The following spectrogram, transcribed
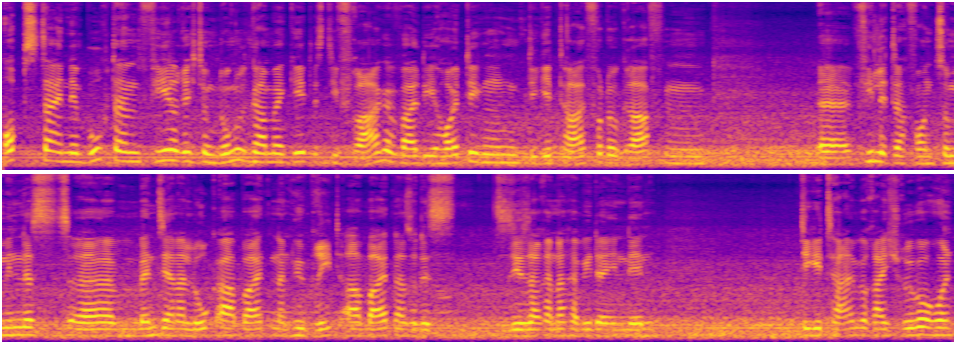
ob es da in dem Buch dann viel Richtung Dunkelkammer geht, ist die Frage, weil die heutigen Digitalfotografen, äh, viele davon zumindest, äh, wenn sie analog arbeiten, dann hybrid arbeiten, also das, die Sache nachher wieder in den digitalen Bereich rüberholen.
